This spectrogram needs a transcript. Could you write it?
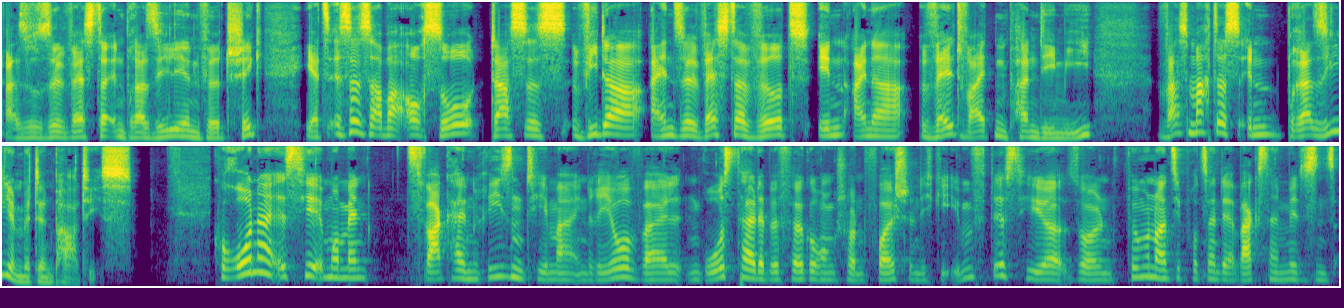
Also Silvester in Brasilien wird schick. Jetzt ist es aber auch so, dass es wieder ein Silvester wird in einer weltweiten Pandemie. Was macht das in Brasilien mit den Partys? Corona ist hier im Moment zwar kein Riesenthema in Rio, weil ein Großteil der Bevölkerung schon vollständig geimpft ist. Hier sollen 95 Prozent der Erwachsenen mindestens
